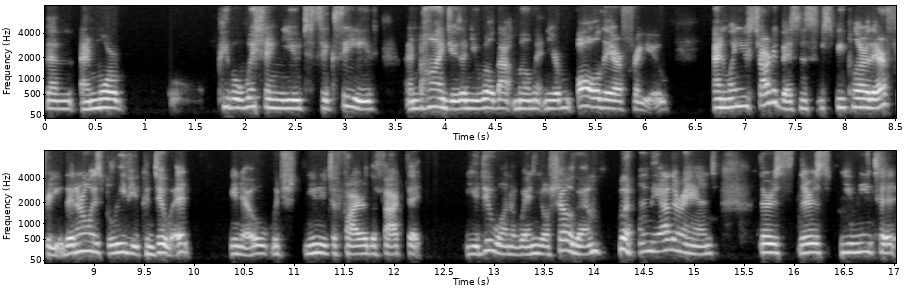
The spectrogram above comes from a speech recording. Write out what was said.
than and more people wishing you to succeed and behind you than you will that moment. And you're all there for you. And when you start a business, people are there for you. They don't always believe you can do it, you know, which you need to fire the fact that you do want to win, you'll show them. But on the other hand, there's there's you need to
